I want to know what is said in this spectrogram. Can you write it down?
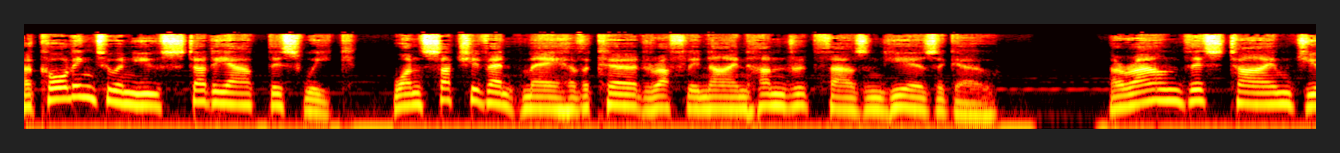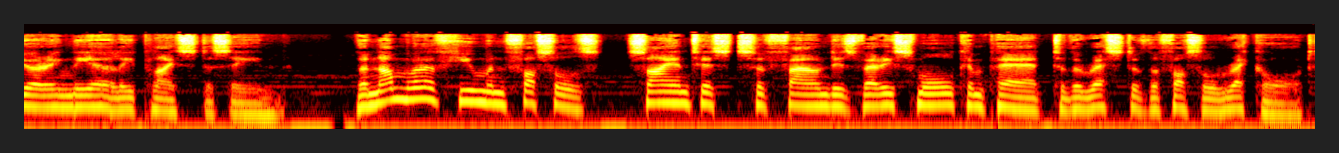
According to a new study out this week, one such event may have occurred roughly 900,000 years ago. Around this time during the early Pleistocene. The number of human fossils, scientists have found is very small compared to the rest of the fossil record.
